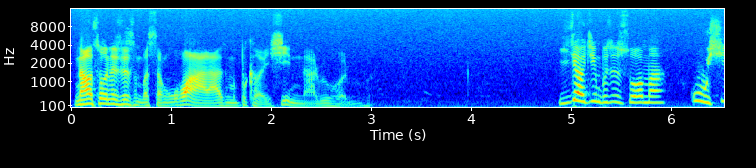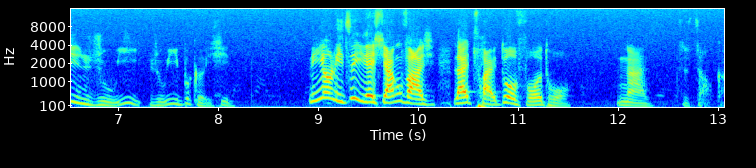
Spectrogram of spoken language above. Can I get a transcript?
然后说那是什么神话啦，什么不可信啊，如何如何？《一教经》不是说吗？勿信汝意，汝意不可信。你用你自己的想法来揣度佛陀，那是糟糕。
